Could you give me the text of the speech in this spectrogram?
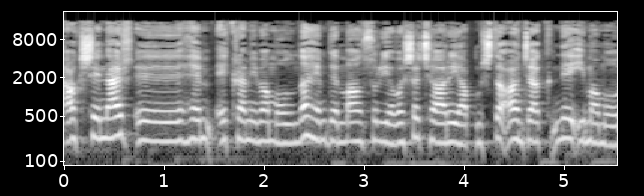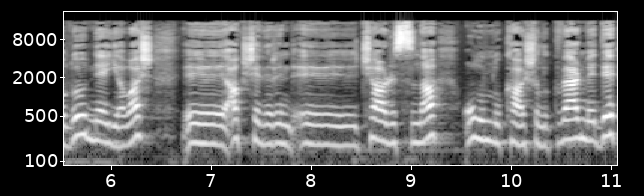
Akşener e, hem Ekrem İmamoğlu'na hem de Mansur Yavaş'a çağrı yapmıştı. Ancak ne İmamoğlu ne Yavaş e, Akşener'in e, çağrısına olumlu karşılık vermedi.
